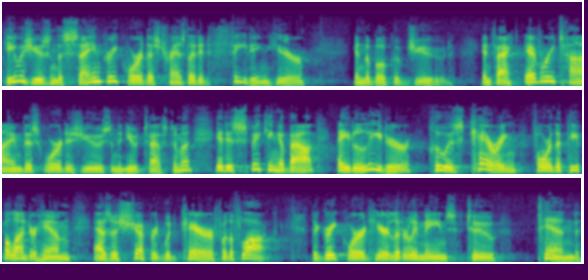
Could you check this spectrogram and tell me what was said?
he was using the same Greek word that's translated feeding here in the book of Jude. In fact, every time this word is used in the New Testament, it is speaking about a leader who is caring for the people under him as a shepherd would care for the flock. The Greek word here literally means to tend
